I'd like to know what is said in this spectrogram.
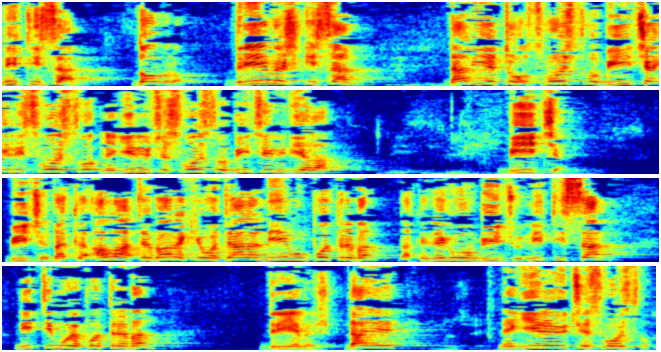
niti san. Dobro, drijemeš i san, da li je to svojstvo bića ili svojstvo, negirujuće svojstvo bića ili dijela? Bića. Bića. Dakle, Allah te barek je o teala nije mu potreban, dakle, njegovom biću, niti san, niti mu je potreban drijemeš. Dalje, negirajuće svojstvo.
